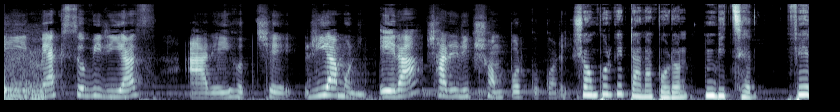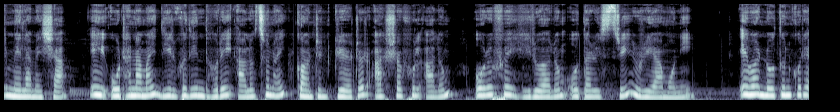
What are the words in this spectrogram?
এই ম্যাক্সবি রিয়াজ আর এই হচ্ছে রিয়ামণি। এরা শারীরিক সম্পর্ক করে। সম্পর্কের টানাপোড়ন বিচ্ছেদ, ফের মেলামেশা, এই ওঠানামায় দীর্ঘদিন ধরেই আলোচনায় কন্টেন্ট ক্রিয়েটর আশরাফুল আলম, ওরফে হিরো আলম ও তার স্ত্রী রিয়ামণি। এবার নতুন করে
